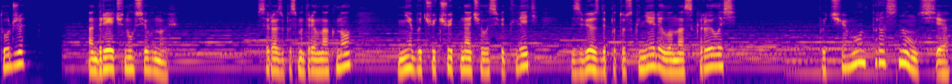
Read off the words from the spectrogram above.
Тут же Андрей очнулся вновь. Сразу посмотрел на окно, небо чуть-чуть начало светлеть, звезды потускнели, луна скрылась. Почему он проснулся?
